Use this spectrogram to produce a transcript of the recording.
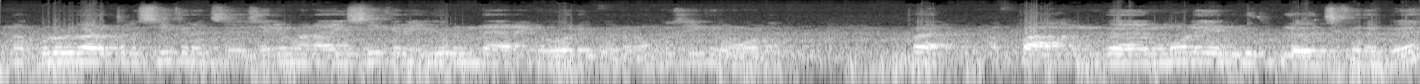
ஏன்னா குளிர்காலத்தில் சீக்கிரம் செ- செரிமானம் ஆகி சீக்கிரம் யூரினில் இறங்கி ஓடி போயிடும். ரொம்ப சீக்கிரம் ஓடும். இப்போ அப்போ அங்கே மூளையை விழிப்பில் வச்சுக்கிறதுக்கு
